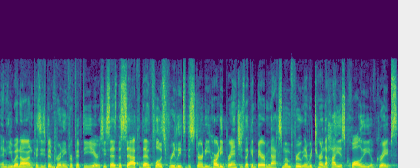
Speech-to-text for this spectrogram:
And he went on because he's been pruning for 50 years. He says, The sap then flows freely to the sturdy, hardy branches that can bear maximum fruit and return the highest quality of grapes.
